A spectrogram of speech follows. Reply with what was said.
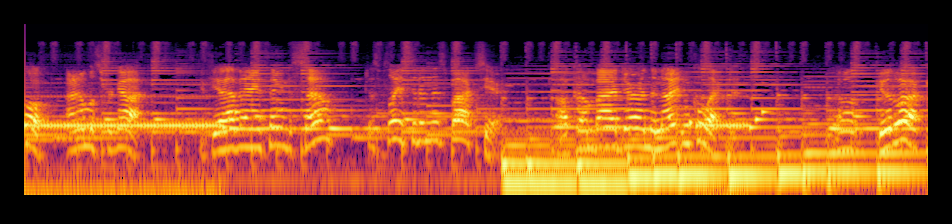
Oh, I almost forgot. If you have anything to sell, just place it in this box here. I'll come by during the night and collect it. Well, good luck.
